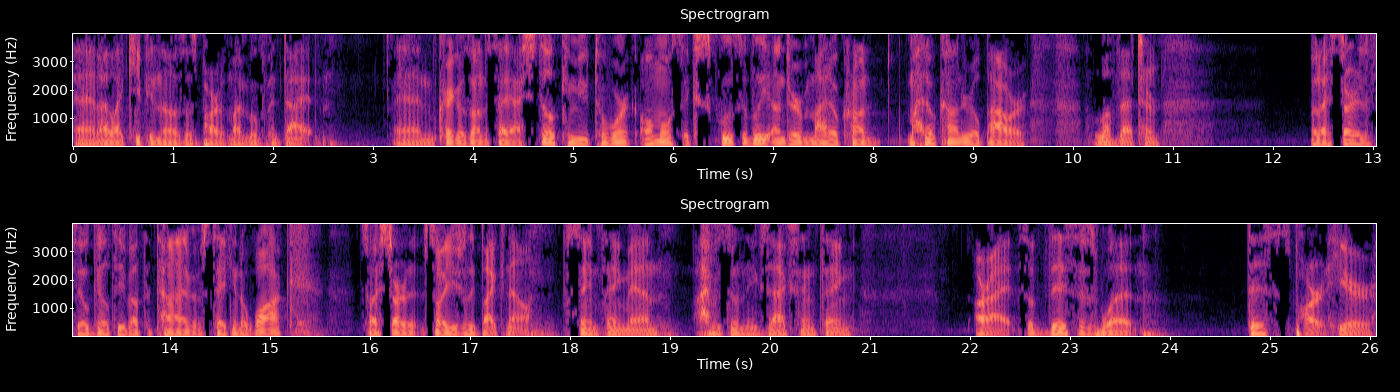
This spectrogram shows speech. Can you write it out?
And I like keeping those as part of my movement diet. And Craig goes on to say, I still commute to work almost exclusively under mitochond- mitochondrial power. Love that term. But I started to feel guilty about the time it was taking to walk. So I started, so I usually bike now. Same thing, man. I was doing the exact same thing. All right. So this is what this part here,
